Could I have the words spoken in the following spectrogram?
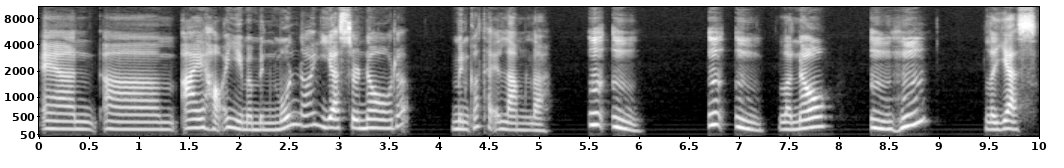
and um, ai hỏi gì mà mình muốn nói yes or no đó mình có thể làm là Ừ, ừ, ừ ừ là no. Mm-hmm là yes.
